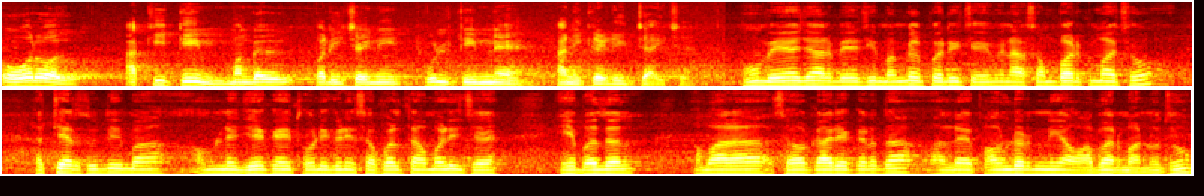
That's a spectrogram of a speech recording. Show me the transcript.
ઓવરઓલ આખી ટીમ મંગલ પરિચયની ફૂલ ટીમને આની ક્રેડિટ જાય છે. હું બે હજાર બેથી મંગલ પરિચયના સંપર્કમાં છું. અત્યાર સુધીમાં અમને જે કંઈ થોડી ઘણી સફળતા મળી છે એ બદલ અમારા સહકાર્યકર્તા અને ફાઉન્ડરની આભાર માનું છું.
